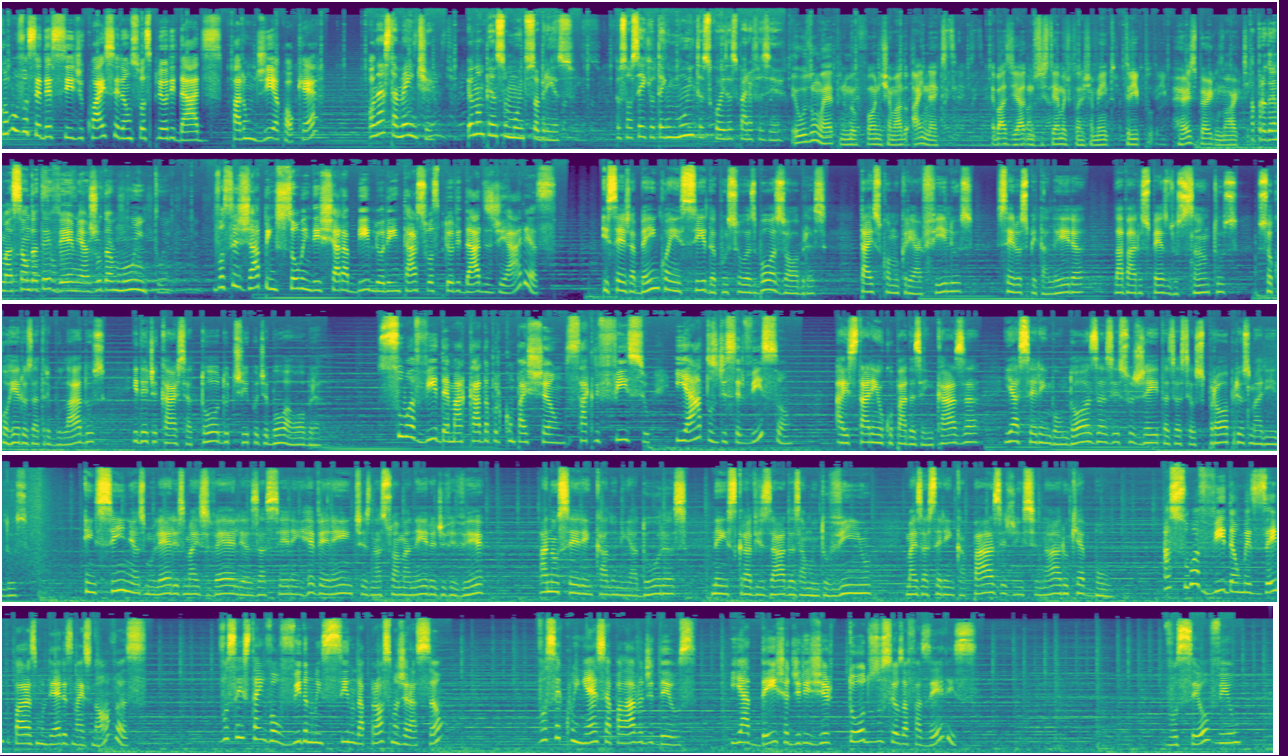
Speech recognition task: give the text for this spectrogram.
Como você decide quais serão suas prioridades para um dia qualquer? Honestamente, eu não penso muito sobre isso. Eu só sei que eu tenho muitas coisas para fazer. Eu uso um app no meu fone chamado iNext. É baseado no sistema de planejamento triplo Herzberg Martin. A programação da TV me ajuda muito. Você já pensou em deixar a Bíblia orientar suas prioridades diárias? E seja bem conhecida por suas boas obras, tais como criar filhos, ser hospitaleira, lavar os pés dos santos, socorrer os atribulados e dedicar-se a todo tipo de boa obra. Sua vida é marcada por compaixão, sacrifício e atos de serviço? A estarem ocupadas em casa e a serem bondosas e sujeitas a seus próprios maridos. Ensine as mulheres mais velhas a serem reverentes na sua maneira de viver a não serem caluniadoras, nem escravizadas a muito vinho, mas a serem capazes de ensinar o que é bom. A sua vida é um exemplo para as mulheres mais novas? Você está envolvida no ensino da próxima geração? Você conhece a palavra de Deus e a deixa dirigir todos os seus afazeres? Você ouviu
